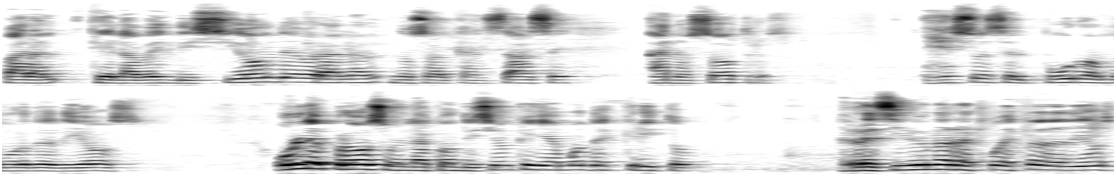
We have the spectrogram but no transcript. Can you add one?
para que la bendición de Abraham nos alcanzase a nosotros. Eso es el puro amor de Dios. Un leproso en la condición que ya hemos descrito recibe una respuesta de Dios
